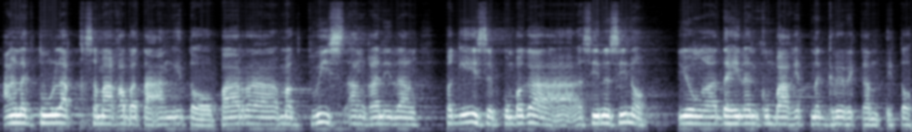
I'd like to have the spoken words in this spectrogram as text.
ang nagtulak sa mga kabataang ito para mag-twist ang kanilang pag-iisip. Kumbaga, ah, sino-sino yung ah, dahilan kung bakit nagre-recant ito.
